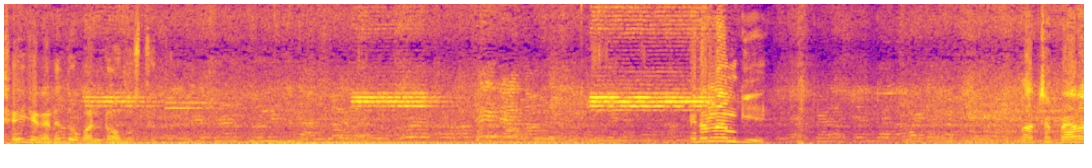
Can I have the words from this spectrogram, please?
সেই জায়গাতে দোকানটা অবস্থিত। এটার নাম কি? আচ্ছা প্যারা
